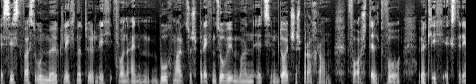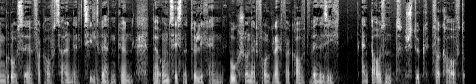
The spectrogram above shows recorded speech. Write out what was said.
Es ist fast unmöglich natürlich von einem Buchmarkt zu sprechen, so wie man jetzt im deutschen Sprachraum vorstellt, wo wirklich extrem große Verkaufszahlen erzielt werden können. Bei uns ist natürlich ein Buch schon erfolgreich verkauft, wenn es sich 1000 Stück verkauft.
